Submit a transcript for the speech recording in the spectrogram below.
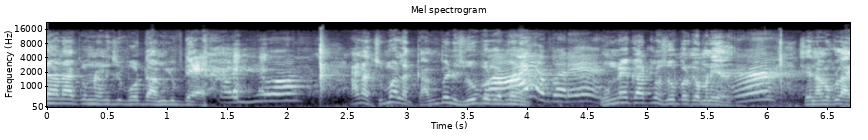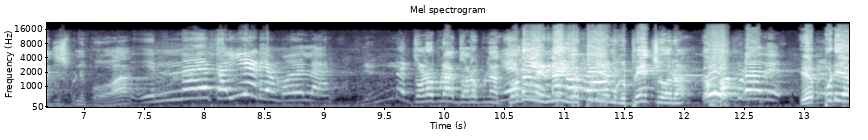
தானாக்கும்னு நினைச்சு போட்டு அமுக்கிவிட்டேன். ஐயோ. ஆனா சும்மா இல்ல கம்பெனி சூப்பர் கம்பெனி உன்னை காட்டிலும் சூப்பர் கம்பெனி அது. சரி நமக்குள்ள அட்ஜஸ்ட் பண்ணி போவா. என்ன கையடியா முதல்ல? என்ன தொடப்படா தொடப்படா. தொடல என்ன எப்படி? நமக்கு பேச்சு வரும்? எப்படியா?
